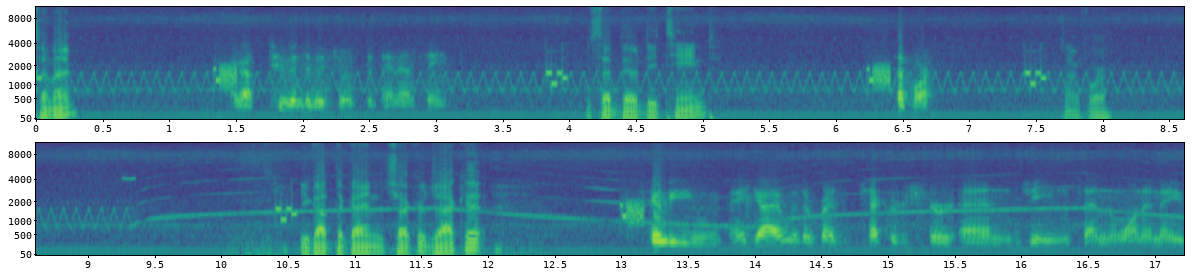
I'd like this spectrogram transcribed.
10 9? I got two individuals at scene. You said they're detained? 10 4. 10 4. You got the guy in the checker jacket? It's gonna be a guy with a red checkered shirt and jeans, and one in a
